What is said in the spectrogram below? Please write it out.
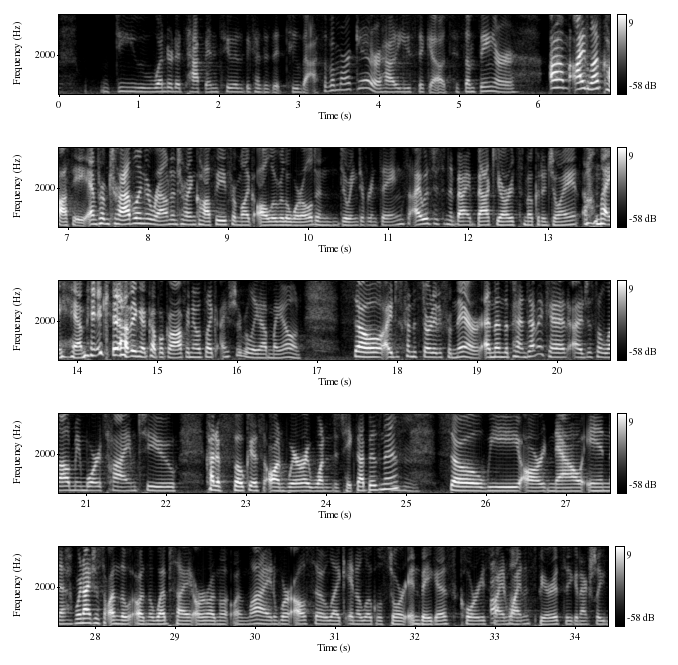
do you wonder to tap into is because is it too vast of a market or how do you stick out to something or um, I love coffee, and from traveling around and trying coffee from like all over the world and doing different things, I was just in my backyard smoking a joint on my hammock, having a cup of coffee, and I was like, I should really have my own. So I just kind of started it from there, and then the pandemic hit. I just allowed me more time to kind of focus on where I wanted to take that business. Mm-hmm. So we are now in. We're not just on the on the website or on the online. We're also like in a local store in Vegas, Khoury's awesome. Fine Wine and Spirits, so you can actually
